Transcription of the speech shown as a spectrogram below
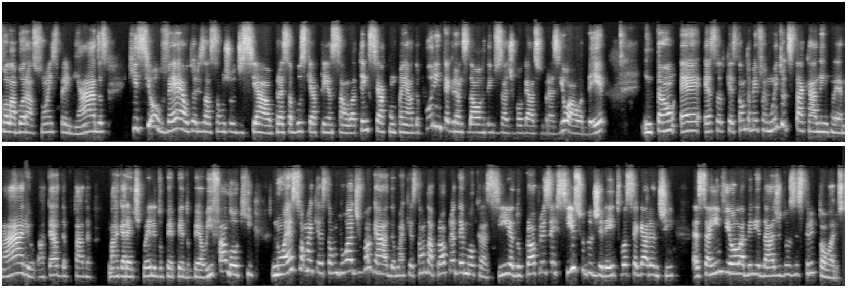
colaborações premiadas, que se houver autorização judicial para essa busca e apreensão, ela tem que ser acompanhada por integrantes da Ordem dos Advogados do Brasil, a OAB, então, é, essa questão também foi muito destacada em plenário, até a deputada Margarete Coelho, do PP do Piauí, falou que não é só uma questão do advogado, é uma questão da própria democracia, do próprio exercício do direito, você garantir essa inviolabilidade dos escritórios.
